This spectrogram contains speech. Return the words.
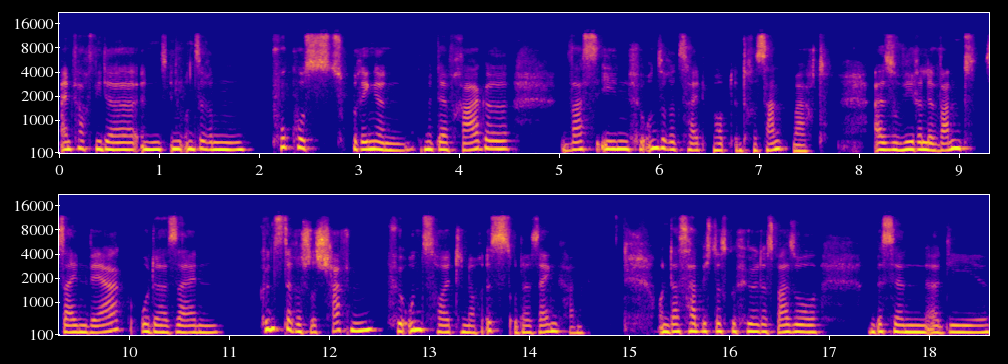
einfach wieder in, in unseren Fokus zu bringen mit der Frage, was ihn für unsere Zeit überhaupt interessant macht. Also wie relevant sein Werk oder sein künstlerisches Schaffen für uns heute noch ist oder sein kann. Und das habe ich das Gefühl, das war so ein bisschen äh, die,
